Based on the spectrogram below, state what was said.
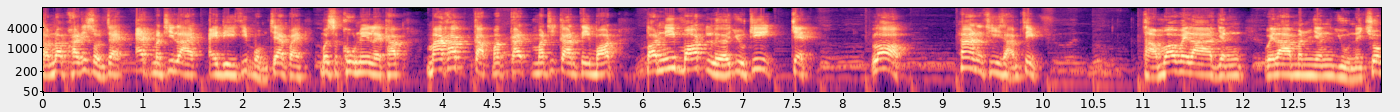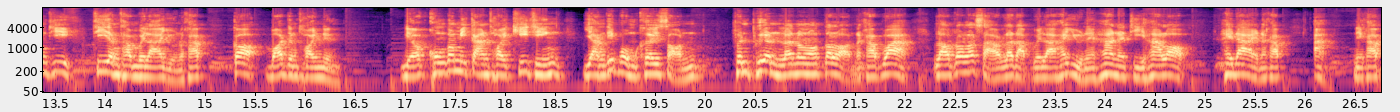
สำหรับใครที่สนใจ แอดมาที่ไลน์ ID ที่ผมแจ้งไปเมื่อสักครู่นี้เลยครับ มาครับกลับมามาที่การตีบอส ตอนนี้บอสเหลืออยู่ที่ 7 รอบ 5 นาที 30 ถามว่าเวลายังเวลามันยังอยู่ในช่วงที่ที่ยังทำเวลาอยู่นะครับ ก็บอสยังทอยหนึ่งเดี๋ยวคงต้องมีการทอยขี้ทิ้ง อย่างที่ผมเคยสอน เพื่อนๆ และน้องๆตลอดนะครับว่าเราต้องรักษาระดับเวลาให้อยู่ใน 5 นาที 5 รอบให้ได้นะครับ อะนี่ครับ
